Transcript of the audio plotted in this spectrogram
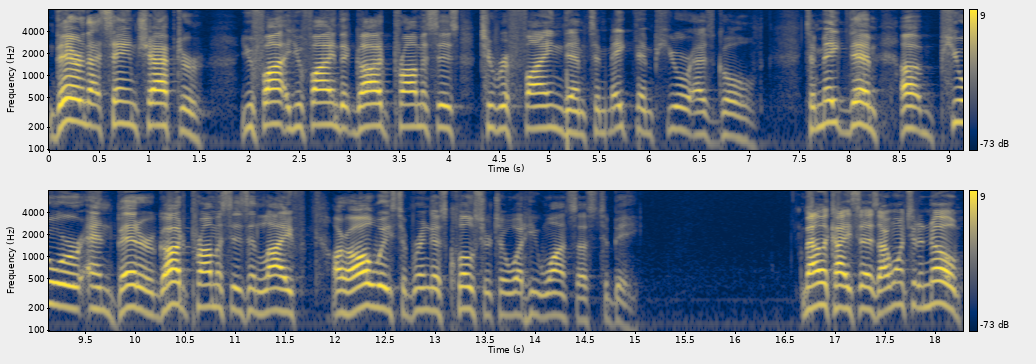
There in that same chapter, you find, you find that God promises to refine them, to make them pure as gold, to make them uh, pure and better. God promises in life are always to bring us closer to what He wants us to be. Malachi says, I want you to know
